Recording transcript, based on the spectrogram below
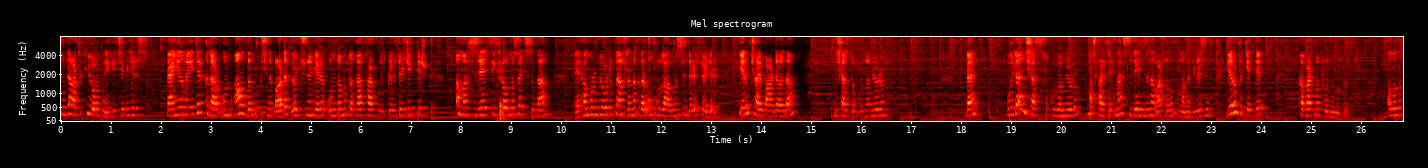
Şimdi artık yoğurmaya geçebiliriz. Ben yanıma yeteri kadar un aldım. Şimdi bardak ölçüsüne göre unda mutlaka farklılık gösterecektir. Ama size fikir olması açısından e, hamurumu yoğurduktan sonra ne kadar un kullandığımı sizlere söylerim. Yarım çay bardağı da nişasta kullanıyorum. Ben buğday nişastası kullanıyorum. Hiç fark etmez. Siz elinizde ne varsa onu kullanabilirsiniz. Yarım pakette kabartma tozumuzu alalım.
